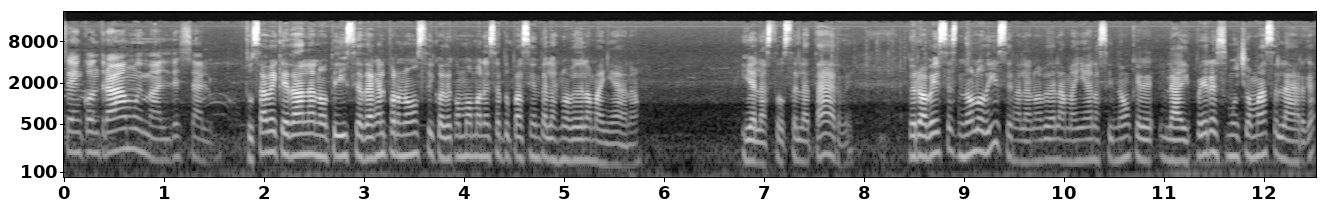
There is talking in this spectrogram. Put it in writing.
se encontraba muy mal de salud. Tú sabes que dan la noticia, dan el pronóstico de cómo amanece tu paciente a las 9 de la mañana y a las 2 de la tarde. Pero a veces no lo dicen a las 9 de la mañana, sino que la espera es mucho más larga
